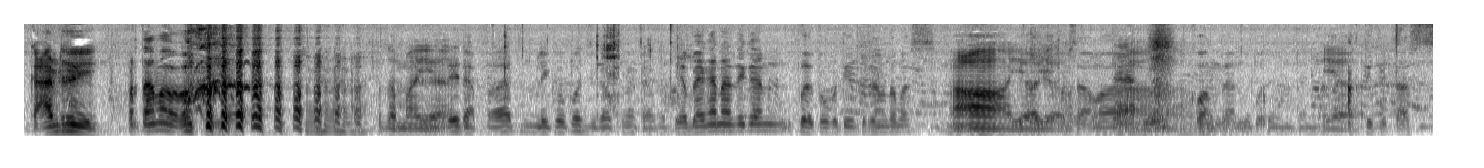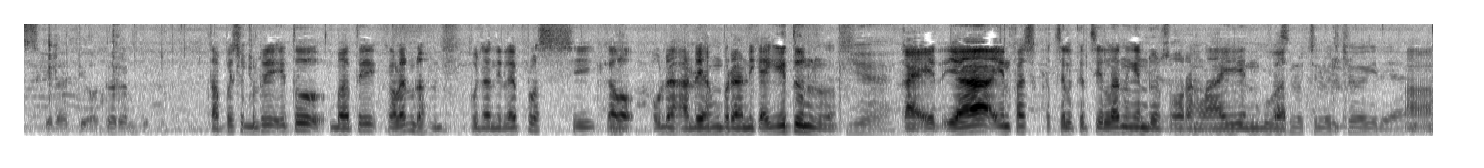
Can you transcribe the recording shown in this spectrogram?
ke Andre pertama oh. pertama ya. Andre dapat, beli koko juga pernah dapat. ya bayangkan nanti kan buat properti bersama tuh, mas Ah, iya iya. bersama konten buat Iya. aktivitas kita di outdoor kan gitu Tapi sebenarnya itu berarti kalian udah punya nilai plus sih kalau udah ada yang berani kayak gitu loh. Iya. Kayak ya invest kecil-kecilan endorse orang lain buat Lucu-lucu gitu ya. ah,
